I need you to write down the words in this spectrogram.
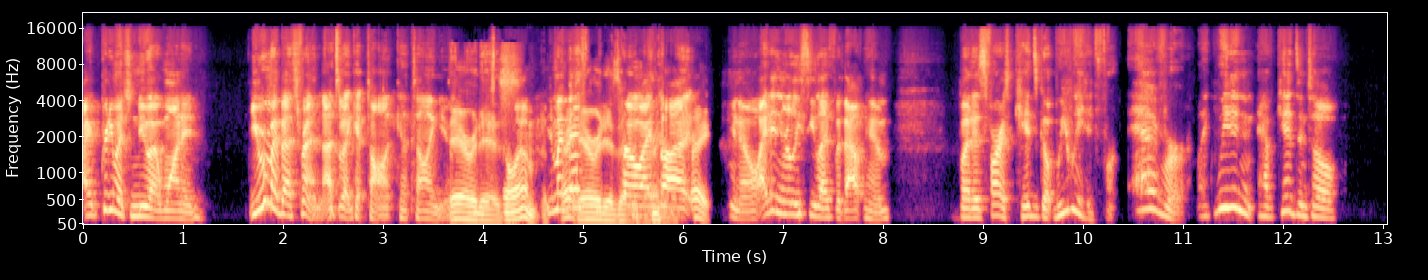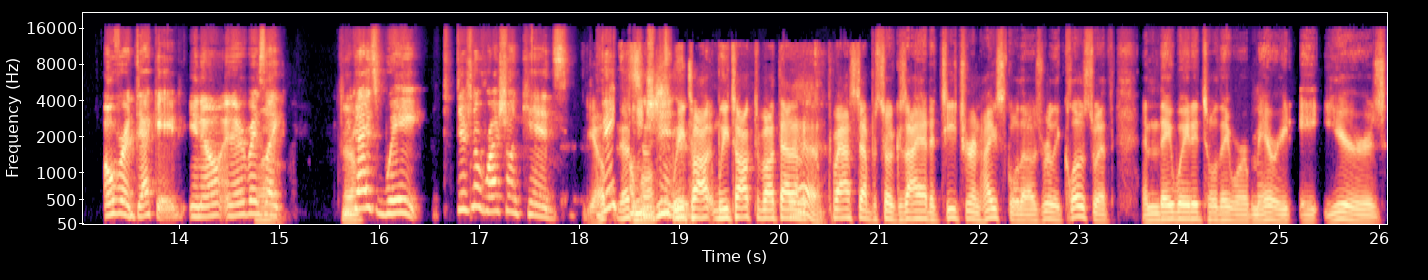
i pretty much knew i wanted you were my best friend that's what i kept, tell- kept telling you there it is. Still am. My right. best There it is. so i thought Right. you know i didn't really see life without him but as far as kids go we waited forever like we didn't have kids until over a decade you know and everybody's Wow. like you Yeah. guys wait there's no rush on kids Yep. That's Vacation. we talked we talked about that on Yeah. a past episode because I had a teacher in high school that I was really close with, and they waited till they were married eight years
